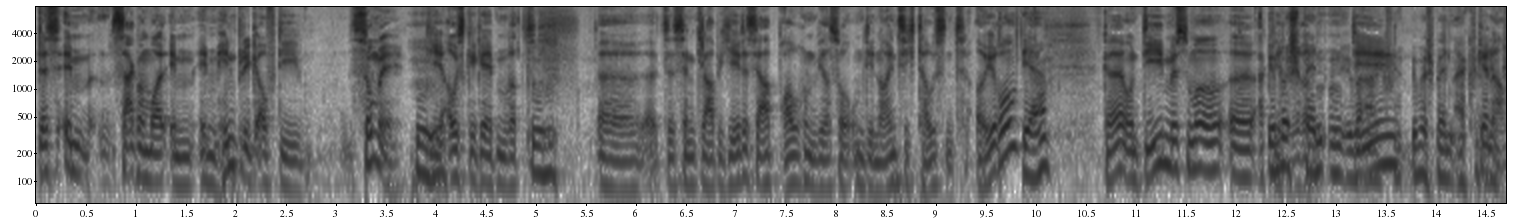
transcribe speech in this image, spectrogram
das im, sagen wir mal, im, im Hinblick auf die Summe, die Mhm. ausgegeben wird. Äh, das sind, glaube ich, jedes Jahr brauchen wir so um die 90.000 Euro. Ja. Und die müssen wir äh, akquirieren. Über Spenden, über, die, über Spenden akquirieren. Genau.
